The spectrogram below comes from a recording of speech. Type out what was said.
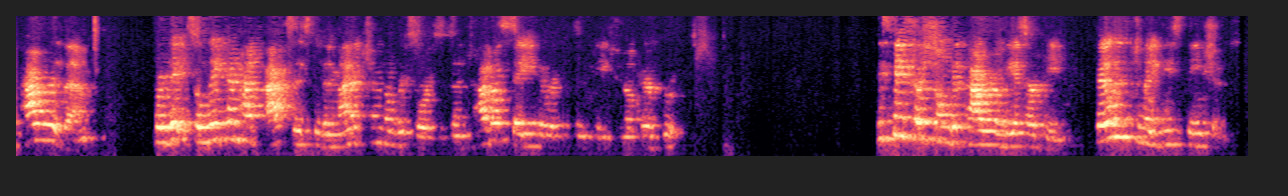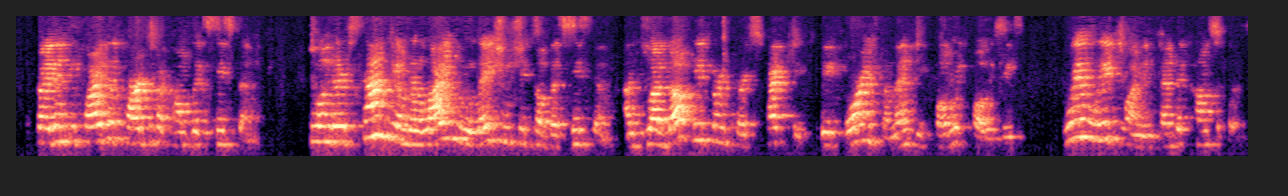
empower them they, so they can have access to the management of resources and have a say in the representation of their groups. This case has shown the power of DSRP, failing to make distinctions, to identify the parts of a complex system, to understand the underlying relationships of the system, and to adopt different perspectives before implementing public policies will lead to unintended consequences.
